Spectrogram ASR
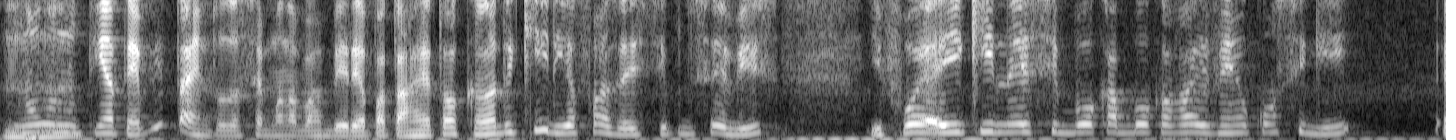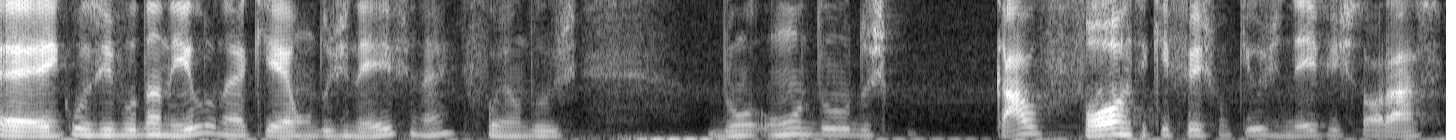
não, Uhum. não tinha tempo de estar em toda semana na barbearia pra estar retocando e queria fazer esse tipo de serviço. E foi aí que nesse boca a boca vai e vem eu consegui. É, inclusive o Danilo, né, que é um dos Neif, né, que foi um dos do- um do- dos carros fortes que fez com que os Neif estourassem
